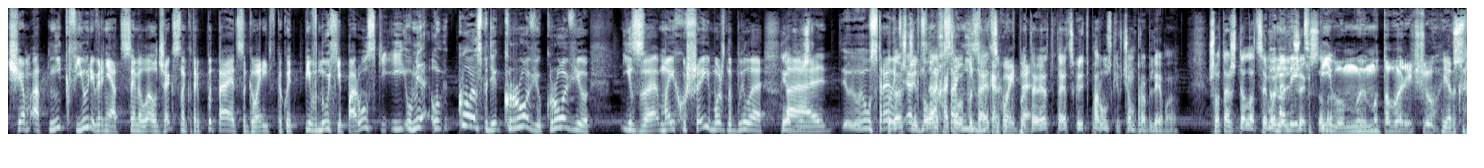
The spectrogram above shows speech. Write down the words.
чем от Ник Фьюри, вернее, от Сэмюэла Л. Джексона, который пытается говорить в какой-то пивнухе по-русски, и у меня, господи, кровью, кровью из моих ушей можно было Нет, а, устраивать Подожди, но он хотя бы пытается, пытается, пытается говорить по-русски. В чем проблема? Что ты ожидал от Сэмюэля Джексона? пиво моему товарищу. Я такой...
